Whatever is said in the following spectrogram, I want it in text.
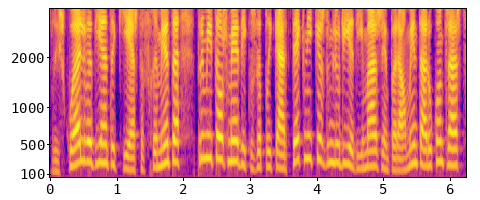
Luís Coelho adianta que esta ferramenta permite aos médicos aplicar técnicas de melhoria de imagem para aumentar o contraste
